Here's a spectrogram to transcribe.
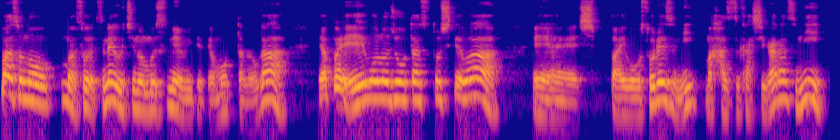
まあその、まあそうですね、うちの娘を見てて思ったのが、やっぱり英語の上達としては、えー、失敗を恐れずに、まあ恥ずかしがらずに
